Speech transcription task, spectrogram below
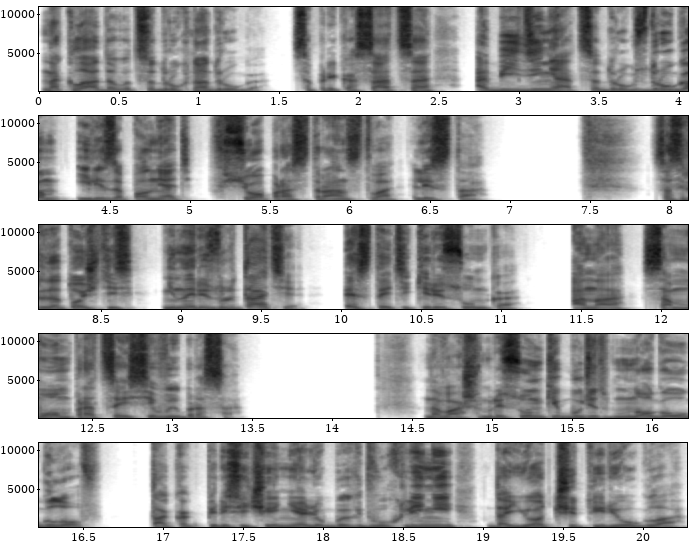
накладываться друг на друга, соприкасаться, объединяться друг с другом или заполнять все пространство листа. Сосредоточьтесь не на результате эстетики рисунка, а на самом процессе выброса. На вашем рисунке будет много углов, так как пересечение любых двух линий дает четыре угла.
